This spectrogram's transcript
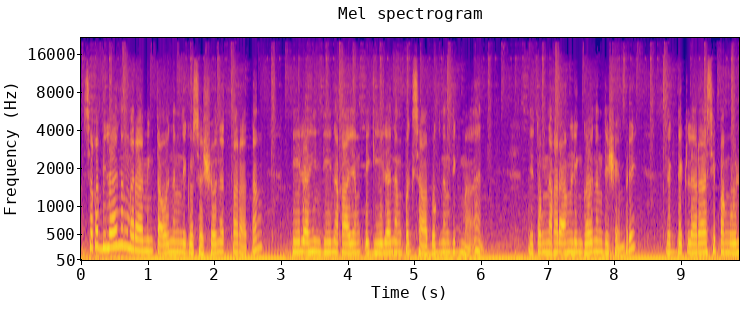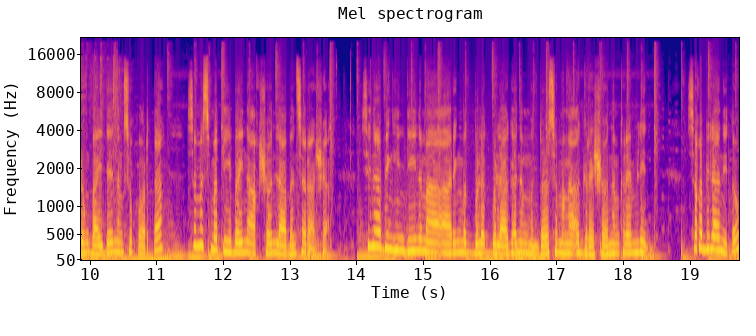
Sa kabila ng maraming taon ng negosasyon at paratang, tila hindi na kayang pigilan ang pagsabog ng digmaan. Nitong nakaraang linggo ng Disyembre, nagdeklara si Pangulong Biden ng suporta sa mas matibay na aksyon laban sa Russia. Sinabing hindi na maaaring magbulag-bulagan ng mundo sa mga agresyon ng Kremlin. Sa kabila nito,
